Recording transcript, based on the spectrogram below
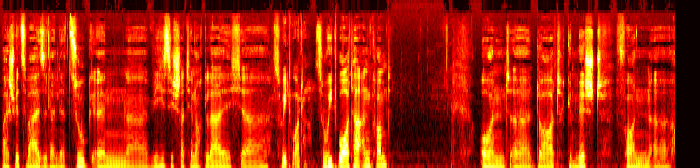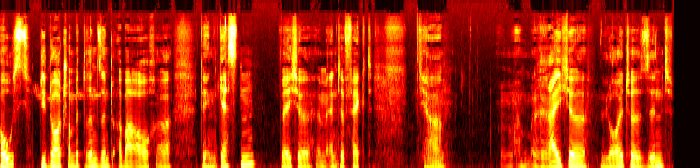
beispielsweise dann der Zug in, äh, wie hieß die Stadt hier noch gleich? Äh, Sweetwater. Sweetwater ankommt. Und äh, dort gemischt von äh, Hosts, die dort schon mit drin sind, aber auch äh, den Gästen, welche im Endeffekt, ja, reiche Leute sind,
